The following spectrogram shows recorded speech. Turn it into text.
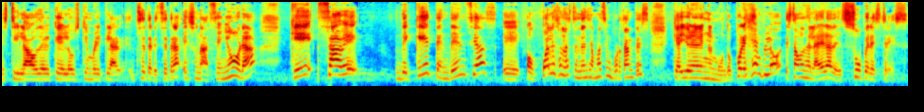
Steve Lauder, Kellogg's, Kimberly Clark, etcétera, etcétera. Es una señora que sabe de qué tendencias eh, o cuáles son las tendencias más importantes que hay hoy en el mundo. Por ejemplo, estamos en la era del superestrés.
